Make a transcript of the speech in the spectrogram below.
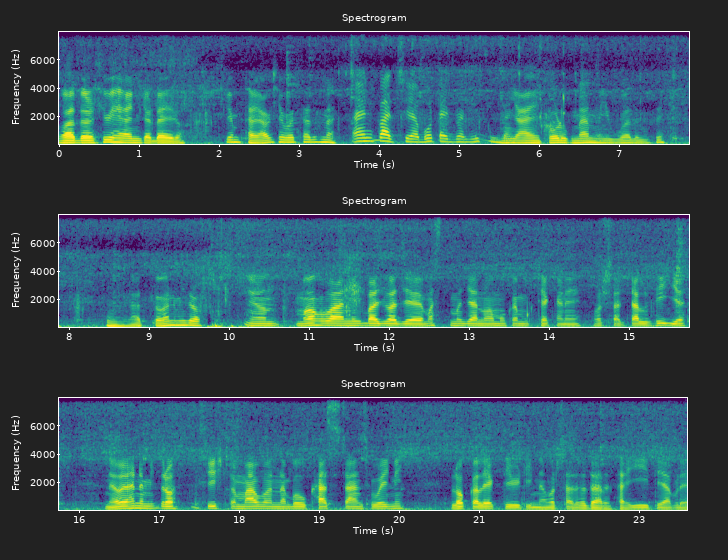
વાદળ શું હે આને કે ડાયરો? કેમ થાય? આવશે વરસાદ ના? આઈન પાંચ છે આ બોટાદમાં નીકળી જાય. અહીં થોડુંક નાનું એવું વાદળ છે. આજ તો હે ને મિત્રો? મહવાની બાજુ આજે મસ્ત મજાનું અમુક અમુક ઠેકાણે વરસાદ ચાલુ થઈ ગયા. ને હવે હે મિત્રો સિસ્ટમ આવવાના બહુ ખાસ ચાન્સ હોય નહીં. લોકલ એક્ટિવિટીના વરસાદ વધારે થાય એ તે આપણે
